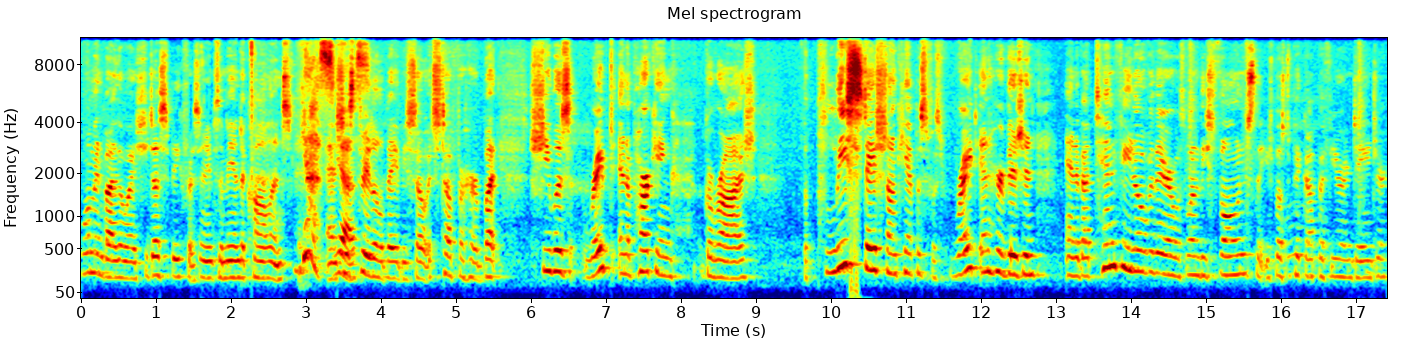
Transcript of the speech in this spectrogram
woman, by the way, she does speak for us. Her name's Amanda Collins. Yes, And she has three little babies, so it's tough for her. But she was raped in a parking garage. The police station on campus was right in her vision, and about 10 feet over there was one of these phones that you're supposed to pick up if you're in danger.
